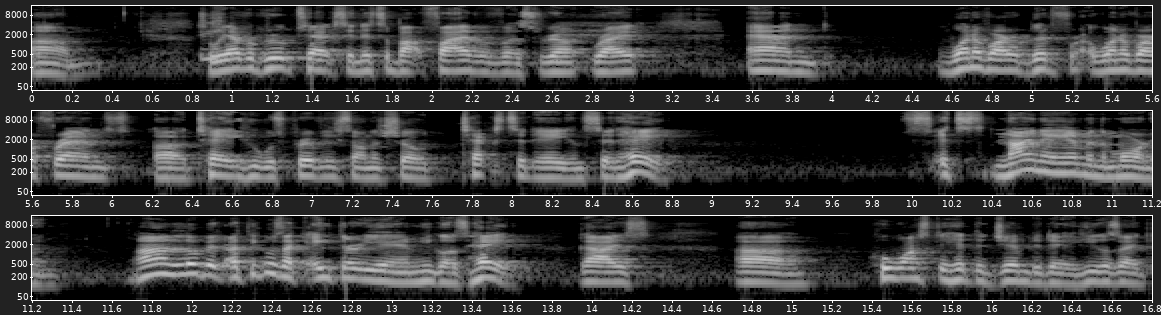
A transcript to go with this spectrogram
Um, so we have a group text, and it's about five of us, right? And one of our good, fr- one of our friends, uh, Tay, who was previously on the show, texted today and said, "Hey, it's- it's 9 a.m. in the morning. Uh, a little bit. I think it was like 8:30 a.m. He goes, "Hey, guys." Uh, who wants to hit the gym today? He was like,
